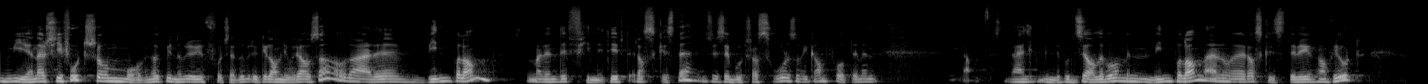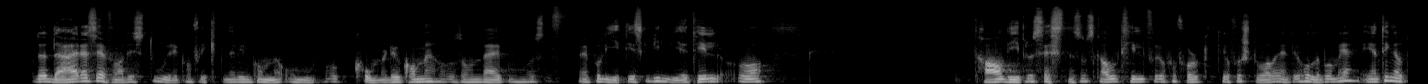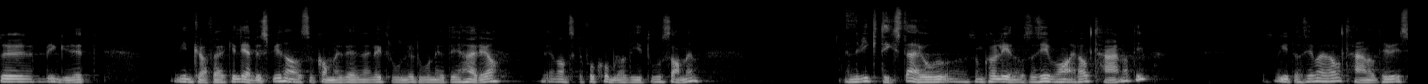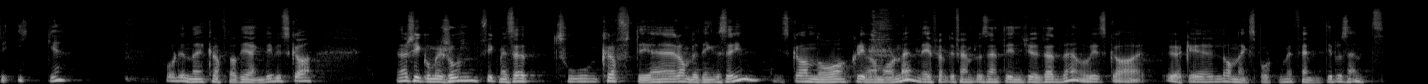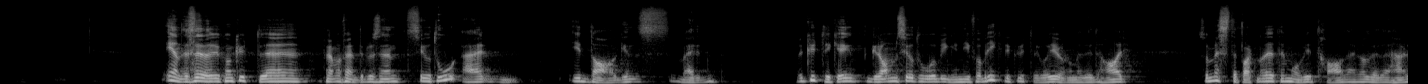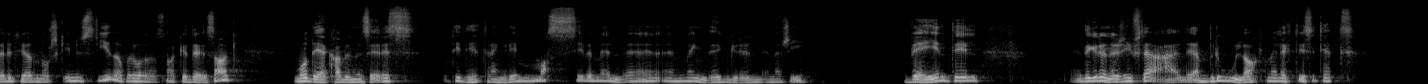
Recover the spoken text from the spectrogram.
mye energi fort, så må vi nok begynne å fortsette å bruke landjorda også. Og da er det vind på land som er den definitivt raskeste, hvis vi ser bort fra sol, som vi kan få til. Men ja, det er litt mindre potensial på, men vind på land er noe raskeste vi kan få gjort. Og Det er der jeg ser for meg at de store konfliktene vil komme om, og kommer til å komme. Og som det er politisk vilje til å ta de prosessene som skal til for å få folk til å forstå hva de holder på med. Én ting er at du bygger et vindkraftverk i Lebesby, da, og så kommer det en elektron eller to ned til Herøya. Det er vanskelig å få kobla de to sammen. Men det viktigste er jo, som Karoline også sier, hva er alternativ? Som Gita sier, hva er alternativet hvis vi ikke får denne krafta tilgjengelig. Vi skal, Energikommisjonen fikk med seg to kraftige rammebetingelser inn. Vi skal nå klimamålene med 55% innen 2030, og vi skal øke landeksporten med 50 Det Eneste stedet vi kan kutte 55% CO2, er i dagens verden. Du kutter ikke gram CO2 å bygge en ny fabrikk, du kutter å gjøre noe med det de har. Så mesteparten av dette må vi ta der allerede her. Det betyr at norsk industri for å snakke deres sak, må dekarboniseres. Og til det trenger de massive mengder grønn energi. Veien til det grønne skiftet er, det er brolagt med elektrisitet.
